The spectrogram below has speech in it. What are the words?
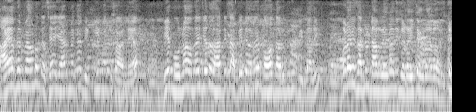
ਆਇਆ ਫਿਰ ਮੈਂ ਉਹਨੂੰ ਦੱਸਿਆ, ਯਾਰ, ਮੈਂ ਕਿਹਾ ਵਿੱਕੀ ਮੈਂ ਪਛਾਣ ਲਿਆ। ਵੀ ਇਹ ਮੋਨਾ ਹੁੰਦਾ ਸੀ, ਜਦੋਂ ਸਾਡੇ ਢਾਬੇ ਤੇ ਆਉਂਦਾ ਬਹੁਤ ਦਾਰੂ ਦੂਰੂ ਪੀਂਦਾ ਸੀ। ਬੜਾ ਵੀ ਸਾਨੂੰ ਡਰ ਰਹਿੰਦਾ ਸੀ, ਲੜਾਈ ਝਗੜਾ ਨਾ ਹੋ ਜਾਏ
